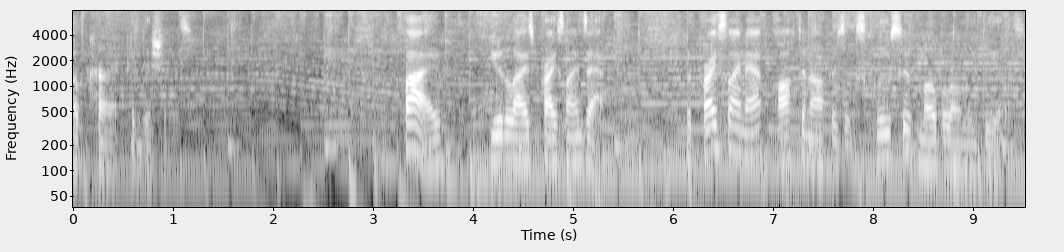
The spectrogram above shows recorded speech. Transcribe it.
of current conditions. 5. Utilize Priceline's app. The Priceline app often offers exclusive mobile only deals.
